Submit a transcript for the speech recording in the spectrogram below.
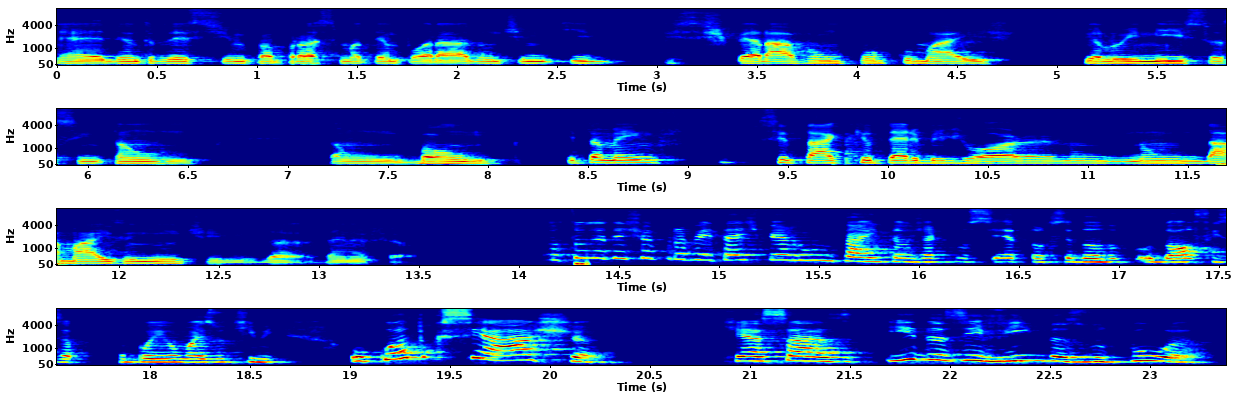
é, dentro desse time para a próxima temporada. Um time que se esperava um pouco mais pelo início, assim, tão, tão bom. E também citar que o Terry Bridgewater não, não dá mais em nenhum time da, da NFL. Portuga, deixa eu aproveitar e te perguntar, então, já que você é torcedor do Dolphins, acompanhou mais o time, o quanto que você acha que essas idas e vindas do Tua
